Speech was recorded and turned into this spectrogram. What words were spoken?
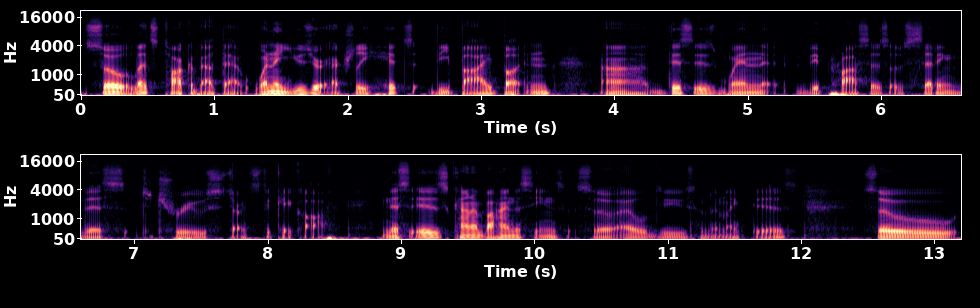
So let's talk about that. When a user actually hits the buy button, uh, this is when the process of setting this to true starts to kick off. And this is kind of behind the scenes. So I will do something like this. So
